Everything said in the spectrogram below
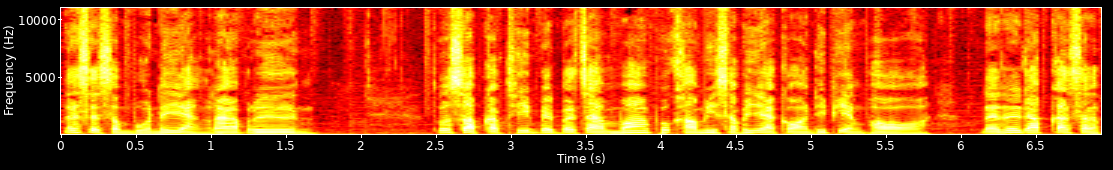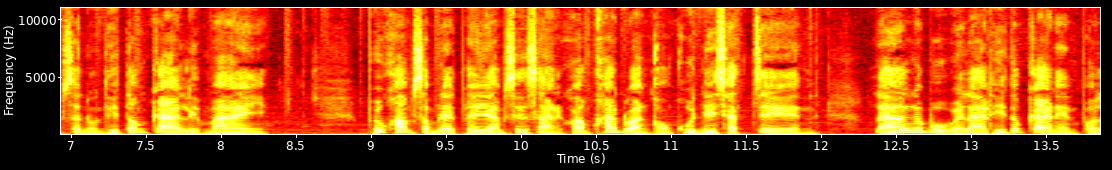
และเสร็จสมบูรณ์ได้อย่างราบรื่น ตรวจสอบกับทีมเป็นประจำว่าพวกเขามีทรัพยากรที่เพียงพอ และได้รับการสนับสนุนที่ต้องการหรือไม่ เพื่อความสำเร็จพยายามสื่อสารความคาดหวังของคุณให้ชัดเจน และระบุเวลาที่ต้องการเห็นผล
